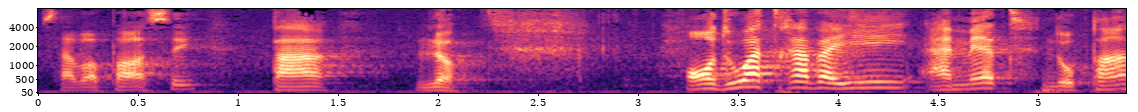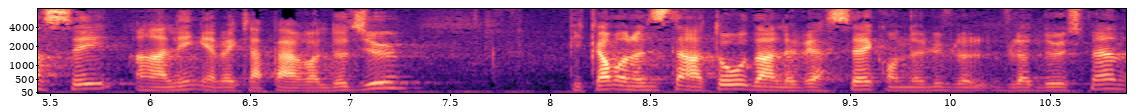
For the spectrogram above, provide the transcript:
Ça va passer par là. On doit travailler à mettre nos pensées en ligne avec la parole de Dieu. Puis comme on a dit tantôt dans le verset qu'on a lu il y a deux semaines,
